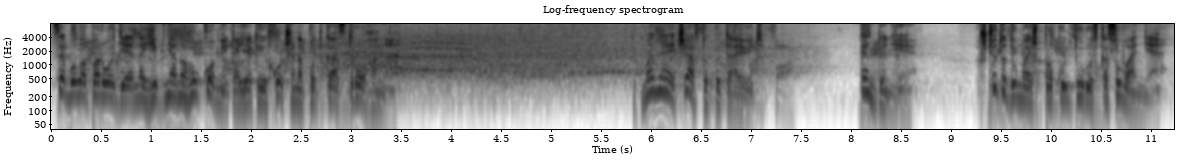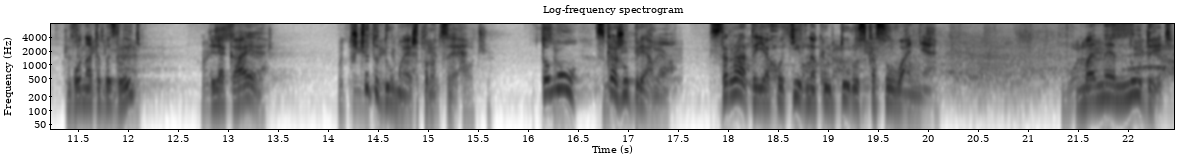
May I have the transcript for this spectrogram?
Це була пародія на гівняного коміка, який хоче на подкаст Рогана. Мене часто питають: Ентоні, що ти думаєш про культуру скасування? Вона тебе злить? Лякає? Що ти думаєш про це? Тому скажу прямо: срати я хотів на культуру скасування. Мене нудить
